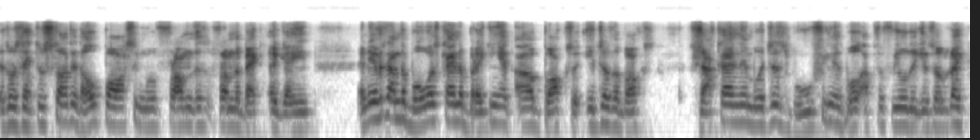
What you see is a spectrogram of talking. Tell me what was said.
it was like to start that whole passing move from the from the back again. And every time the ball was kind of breaking at our box or edge of the box, Xhaka and them were just woofing the ball up the field again. So I was like,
